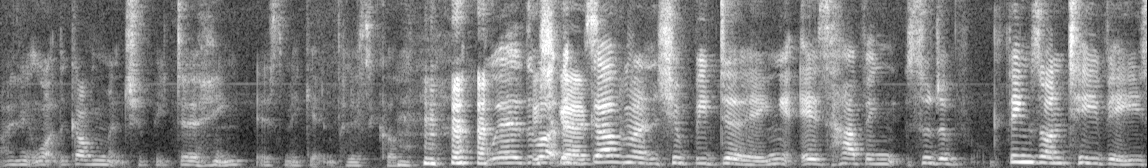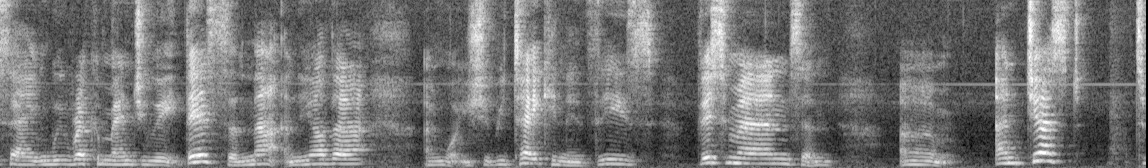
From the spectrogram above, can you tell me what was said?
i think what the government should be doing is me getting political With what the goes. government should be doing is having sort of things on tv saying we recommend you eat this and that and the other and what you should be taking is these vitamins and um, and just to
